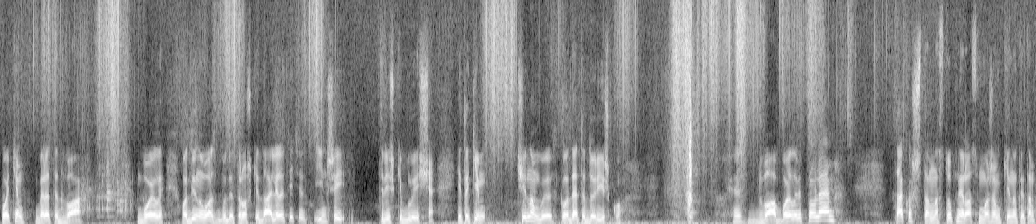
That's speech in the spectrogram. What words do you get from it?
Потім берете два бойли. Один у вас буде трошки далі летіти, інший трішки ближче. І таким чином ви кладете доріжку. Два бойли відправляємо. Також там наступний раз можемо кинути там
